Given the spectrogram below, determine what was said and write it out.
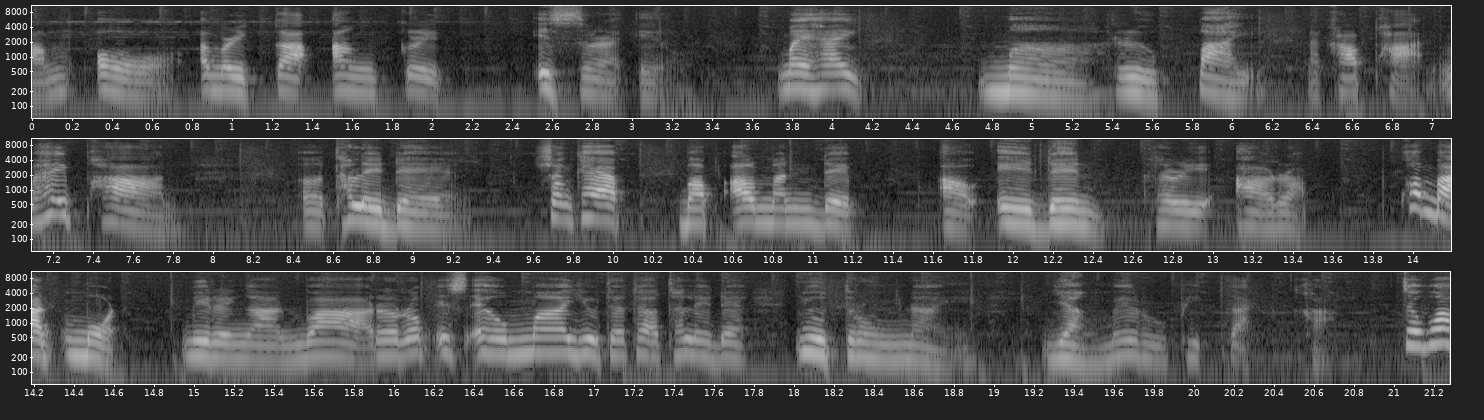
3ออเมริกาอังกฤษ อิสราเอล ไม่ให้มาหรือไปนะคะผ่านไม่ให้ผ่านทะเลแดง ช่องแคบบับอัลมันเดบอ่าวเอเดนทะเลอาหรับ ความบาดหมดมีรายงานว่าเรือรบอิสราเอลมาอยู่แถวๆทะเลแดงอยู่ตรงไหน ยังไม่รู้พิกัดค่ะ จะว่า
